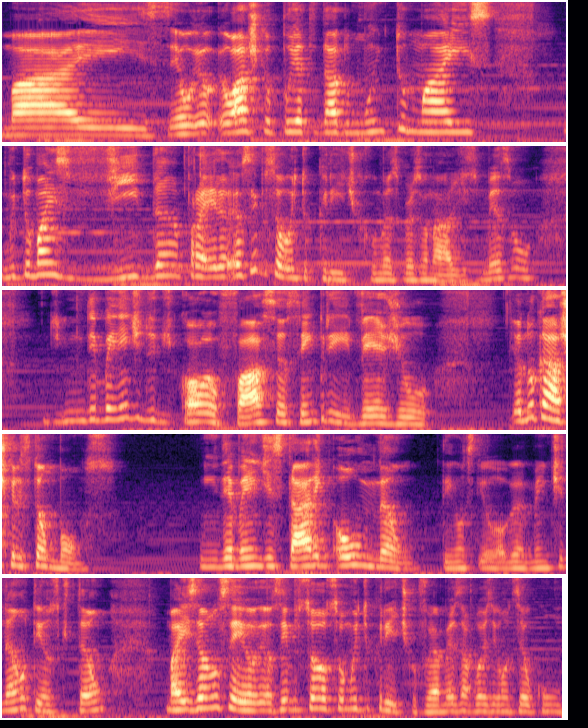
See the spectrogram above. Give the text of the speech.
Mas eu, eu, eu acho que eu podia ter dado muito mais muito mais vida para ele. Eu sempre sou muito crítico com meus personagens, mesmo independente de qual eu faço, eu sempre vejo. Eu nunca acho que eles estão bons, independente de estarem ou não. Tem uns que obviamente não, tem uns que estão, mas eu não sei. Eu, eu sempre sou, sou, muito crítico. Foi a mesma coisa que aconteceu com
